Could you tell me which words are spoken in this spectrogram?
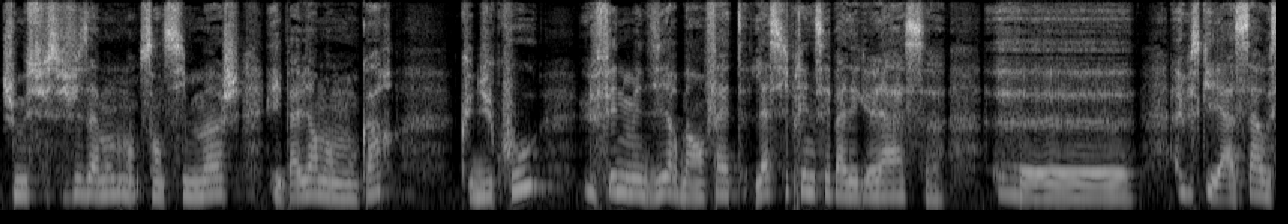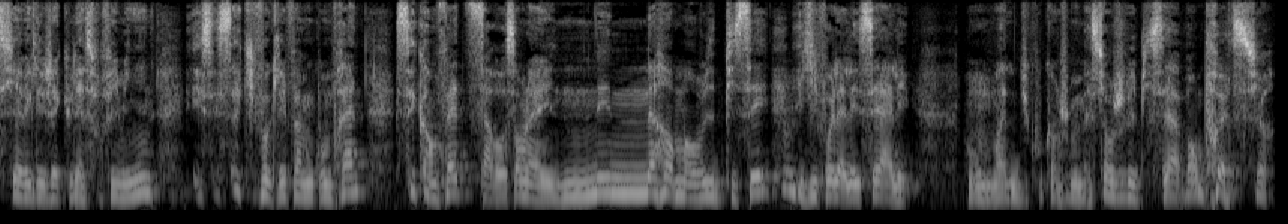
Je me suis suffisamment sentie moche et pas bien dans mon corps que du coup, le fait de me dire, bah en fait, la cyprine c'est pas dégueulasse, euh, puisqu'il y a ça aussi avec l'éjaculation féminine, et c'est ça qu'il faut que les femmes comprennent, c'est qu'en fait, ça ressemble à une énorme envie de pisser et qu'il faut la laisser aller. Bon, moi, du coup, quand je me masturbe, je vais pisser avant pour être sûr.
